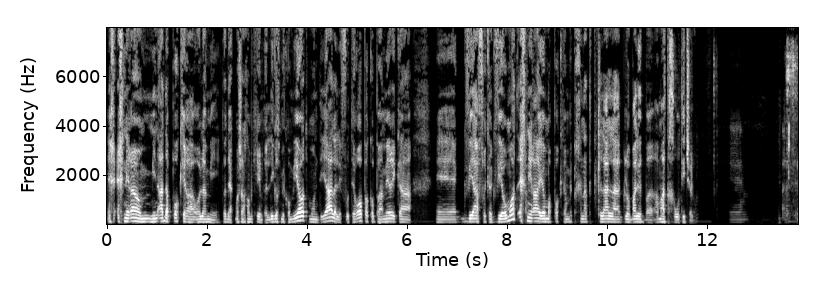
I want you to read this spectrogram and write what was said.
איך, איך נראה היום מנעד הפוקר העולמי. אתה יודע כמו שאנחנו מכירים את הליגות מקומיות מונדיאל אליפות אירופה קופה אמריקה גביע אפריקה גביע אומות איך נראה היום הפוקר מבחינת כלל הגלובליות ברמה התחרותית שלו. אז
